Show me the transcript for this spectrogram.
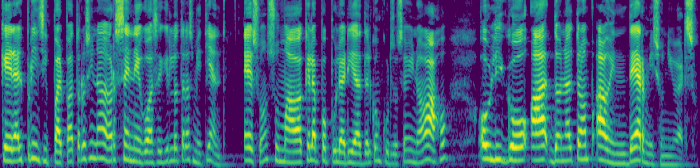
que era el principal patrocinador, se negó a seguirlo transmitiendo. Eso, sumado a que la popularidad del concurso se vino abajo, obligó a Donald Trump a vender Miss Universo.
